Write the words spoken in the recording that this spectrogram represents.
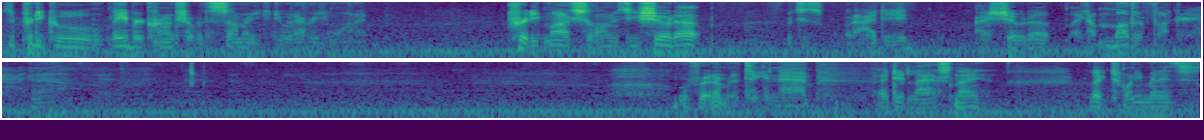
It's a pretty cool labor crunch over the summer. You can do whatever you wanted. Pretty much, so long as you showed up, which is what I did. I showed up like a motherfucker. You know? I'm afraid I'm gonna take a nap. I did last night, like 20 minutes.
